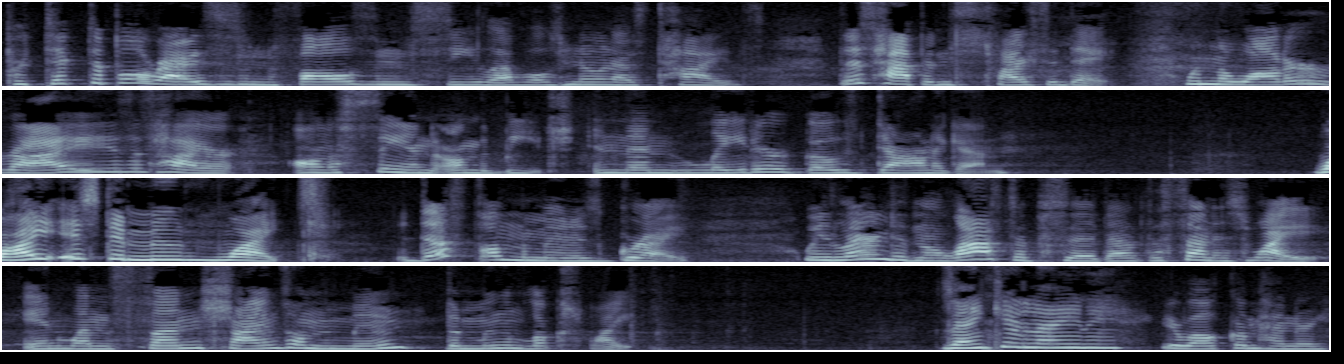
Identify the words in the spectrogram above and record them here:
predictable rises and falls in sea levels known as tides. This happens twice a day, when the water rises higher on the sand on the beach and then later goes down again. Why is the moon white? The dust on the moon is gray. We learned in the last episode that the sun is white, and when the sun shines on the moon, the moon looks white. Thank you, Lainey. You're welcome, Henry.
